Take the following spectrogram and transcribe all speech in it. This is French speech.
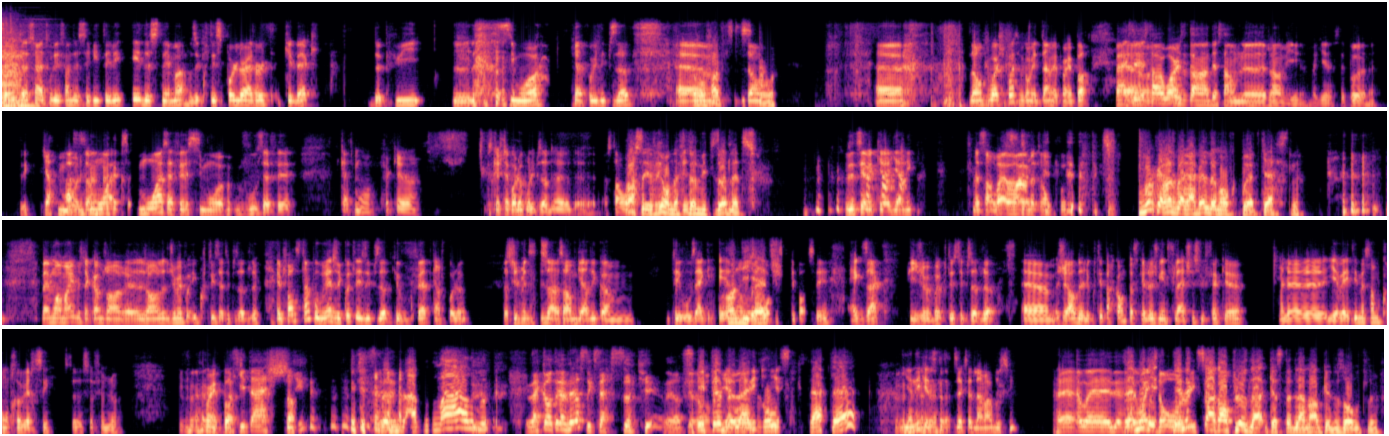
Salutations à tous les fans de séries télé et de cinéma. Vous écoutez Spoiler Alert Québec depuis six mois. Il n'y a pas eu d'épisode. Euh, donc, euh, donc, ouais, je sais pas ça fait combien de temps, mais peu importe. Ben, c'est Euh, Star Wars donc- en décembre, là, janvier. Fait que c'est pas. euh, C'est 4 Ah, mois. ça, moi, ça- moi, ça fait six mois. Vous, ça fait quatre mois. Fait que. Parce que j'étais pas là pour l'épisode de, de Star Wars. Ah, c'est vrai, on a fait un épisode là-dessus. Vous étiez avec euh, Yannick, me semble, Ouais, si ouais, je me trompe pas. Tu vois comment je me rappelle de mon podcast, là? Ben moi-même, j'étais comme genre, euh, genre j'ai même pas écouté cet épisode-là. Et la plupart du temps, pour vrai, j'écoute les épisodes que vous faites quand je suis pas là. Parce que je me dis, genre, ça va me garder comme aux aguets. On genre, the edge. ce qui s'est passé. Exact. Puis j'ai même pas écouté cet épisode-là. Euh, j'ai hâte de l'écouter par contre, parce que là, je viens de flasher sur le fait que le, le- il avait été, me semble, controversé, ce, ce film-là. Peu Parce importe. qu'il était à chier. C'était de la merde! La controverse, c'est que ça soquait. C'était de la grosse caca! Yannick, est-ce que tu disais que c'est de la merde aussi? Euh, ouais, euh, Yannick, ouais, don't Yannick, worry. c'est encore plus de la- que c'était de la merde que nous autres, là.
